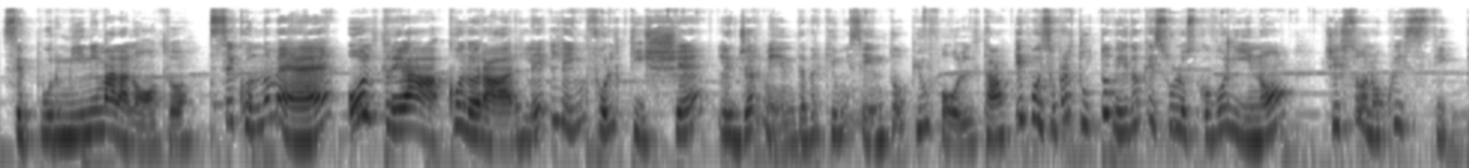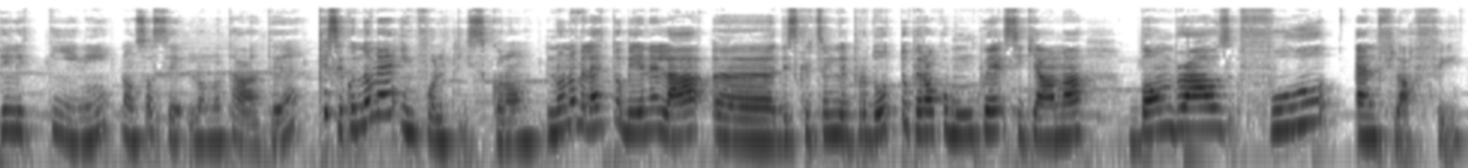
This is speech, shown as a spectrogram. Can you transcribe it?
seppur minima la noto. Secondo me, oltre a colorarle, le infoltisce leggermente perché io mi sento più folta. E poi soprattutto vedo che sullo scovolino ci sono questi pelettini, non so se lo notate, che secondo me infoltiscono. Non ho letto bene la uh, descrizione del prodotto, però comunque si chiama Bomb Brows Full and Fluffy,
